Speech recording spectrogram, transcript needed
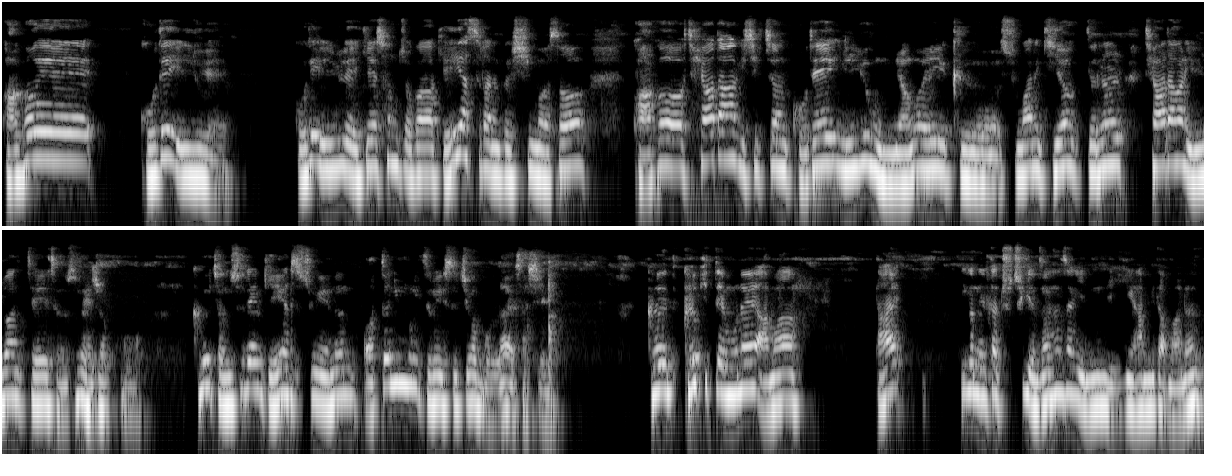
과거의 고대 인류의 고대 인류에게 선조가 게이아스라는 걸 심어서 과거 퇴화당하기 직전 고대 인류 문명의 그 수많은 기억들을 퇴화당한 인류한테 전수를 해줬고 그 전수된 게이아스 중에는 어떤 인물이 들어있을지가 몰라요 사실. 그, 그렇기 때문에 아마 다 이건 일단 추측 연장선상에 있는 얘기긴 합니다만은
